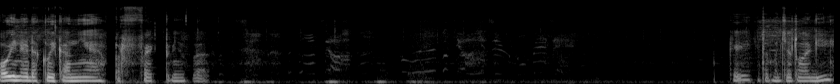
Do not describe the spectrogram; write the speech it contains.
Oh ini ada klikannya. Perfect ternyata. Oke kita pencet lagi.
